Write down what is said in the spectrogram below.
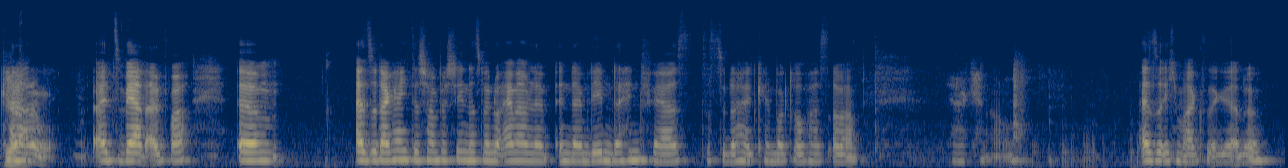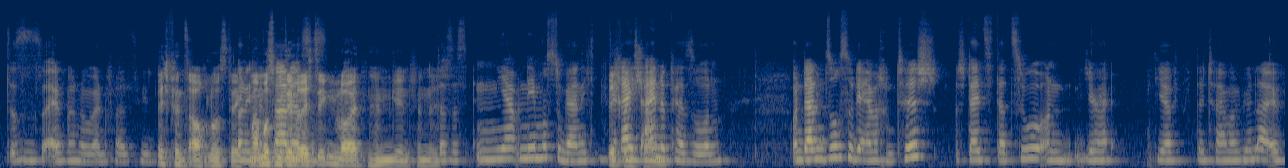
keine. Ahnung, als Wert einfach. Ähm, also da kann ich das schon verstehen, dass wenn du einmal in deinem Leben dahin fährst, dass du da halt keinen Bock drauf hast, aber ja, keine Ahnung. Also ich mag sehr gerne. Das ist einfach nur mein Fazit. Ich finde es auch lustig. Man muss mit den richtigen Leuten hingehen, finde ich. Das ist, ja, nee, musst du gar nicht. Dir reicht eine Person. Und dann suchst du dir einfach einen Tisch, stellst dich dazu und you, you have the time of your life.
